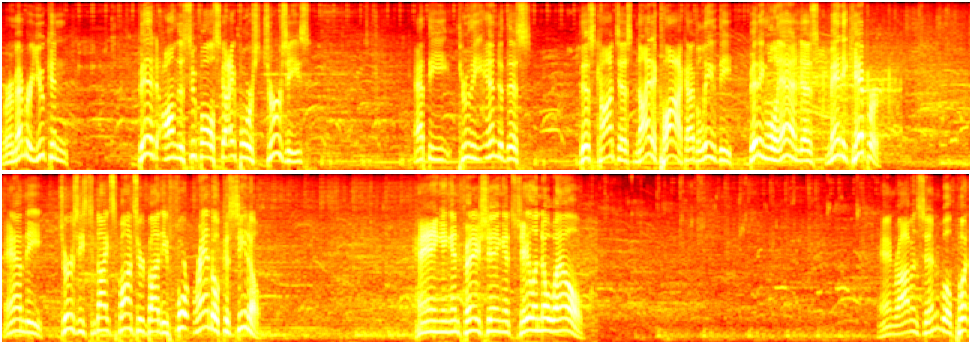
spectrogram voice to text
Remember, you can bid on the Sioux Falls Skyforce jerseys at the through the end of this this contest. Nine o'clock, I believe the bidding will end as Manny Camper and the jerseys tonight sponsored by the Fort Randall Casino. Hanging and finishing, it's Jalen Noel. And Robinson will put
